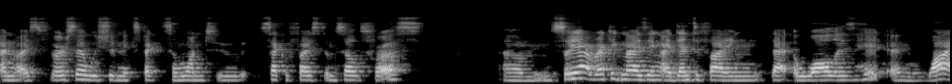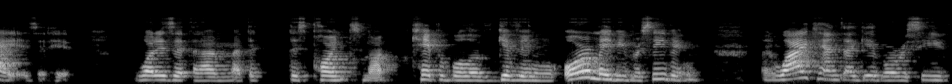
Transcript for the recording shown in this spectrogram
and vice versa. We shouldn't expect someone to sacrifice themselves for us. Um, so, yeah, recognizing, identifying that a wall is hit and why is it hit? What is it that I'm at the, this point not capable of giving or maybe receiving? And why can't I give or receive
